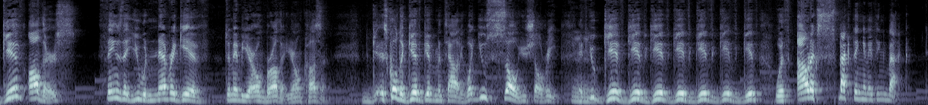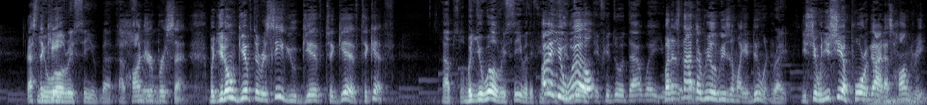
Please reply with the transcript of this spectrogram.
Give others things that you would never give to maybe your own brother, your own cousin. It's called the give, give mentality. What you sow, you shall reap. If mm-hmm. you give, give, give, give, give, give, give without expecting anything back, that's the You key. You will receive back. Absolutely. Hundred percent. But you don't give to receive. You give to give to give. Absolutely. But you will receive it if you. I mean, you do will. it- if you do it that way. You But it's not the real reason why you're doing it. Right. You see, when you see a poor guy that's hungry,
